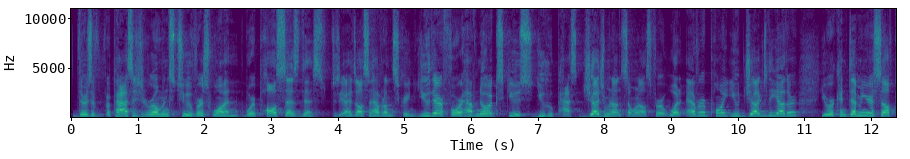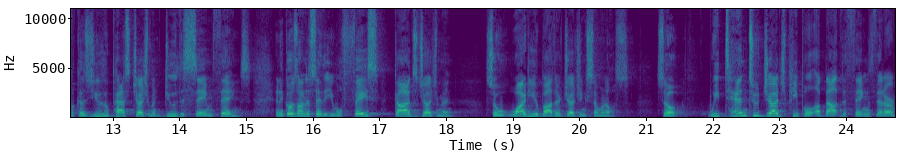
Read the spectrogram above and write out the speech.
there's a, a, passage in Romans 2, verse 1, where Paul says this. I also have it on the screen. You, therefore, have no excuse, you who pass judgment on someone else. For at whatever point you judge the other, you are condemning yourself because you who pass judgment do the same things. And it goes on to say that you will face God's judgment. So why do you bother judging someone else? So we tend to judge people about the things that are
